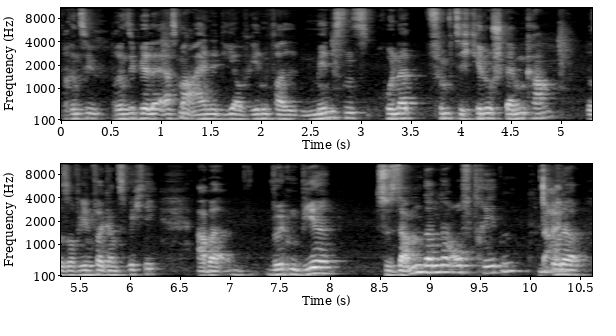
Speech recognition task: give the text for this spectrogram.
prinzip, prinzipiell erstmal eine, die auf jeden Fall mindestens 150 Kilo stemmen kann. Das ist auf jeden Fall ganz wichtig. Aber würden wir zusammen dann da auftreten? Nein. Oder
